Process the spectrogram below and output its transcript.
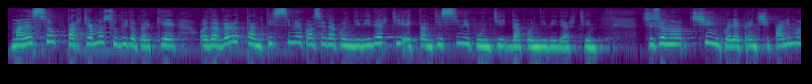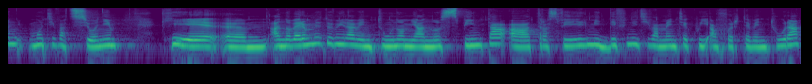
Ma adesso partiamo subito perché ho davvero tantissime cose da condividerti e tantissimi punti da condividerti. Ci sono cinque le principali motivazioni che ehm, a novembre 2021 mi hanno spinta a trasferirmi definitivamente qui a Fuerteventura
